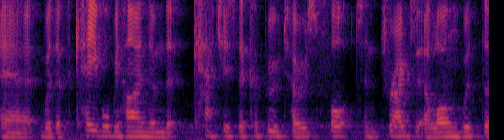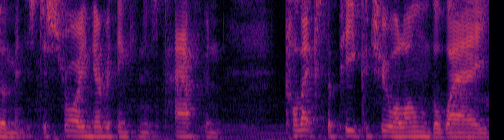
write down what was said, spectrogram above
uh, with a cable behind them that catches the Kabuto's foot and drags it along with them and it's destroying everything in its path and collects the Pikachu along the way.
